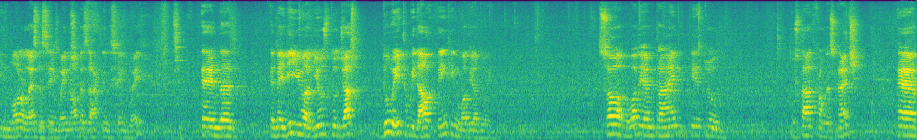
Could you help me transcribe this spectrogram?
in more or less the same way, not exactly the same way. And, uh, and maybe you are used to just do it without thinking what you are doing. So what I am trying is to, to start from the scratch. Uh,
